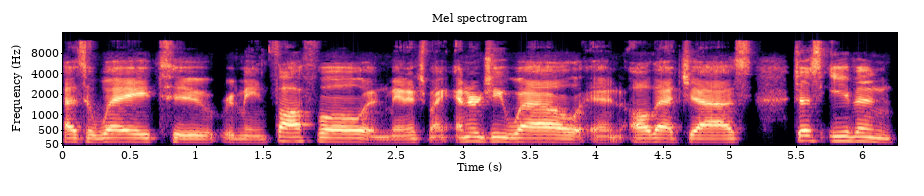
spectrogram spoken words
as a way to remain thoughtful and manage my energy well and all that jazz. Just even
